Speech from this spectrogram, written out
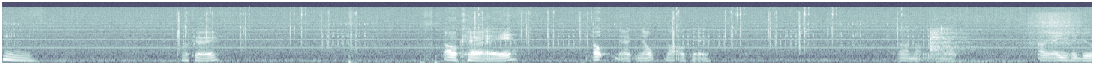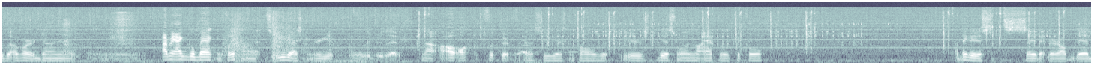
Hmm. Okay. Okay. Oh, uh, nope, not okay. I'm not reading that. I mean, I usually do, but I've already done it. I mean, I can go back and click on it so you guys can read it. We would do that. Now, I'll, I'll flip it so you guys can pause it. Here's this one, not apolitical. I think they just say that they're all dead.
